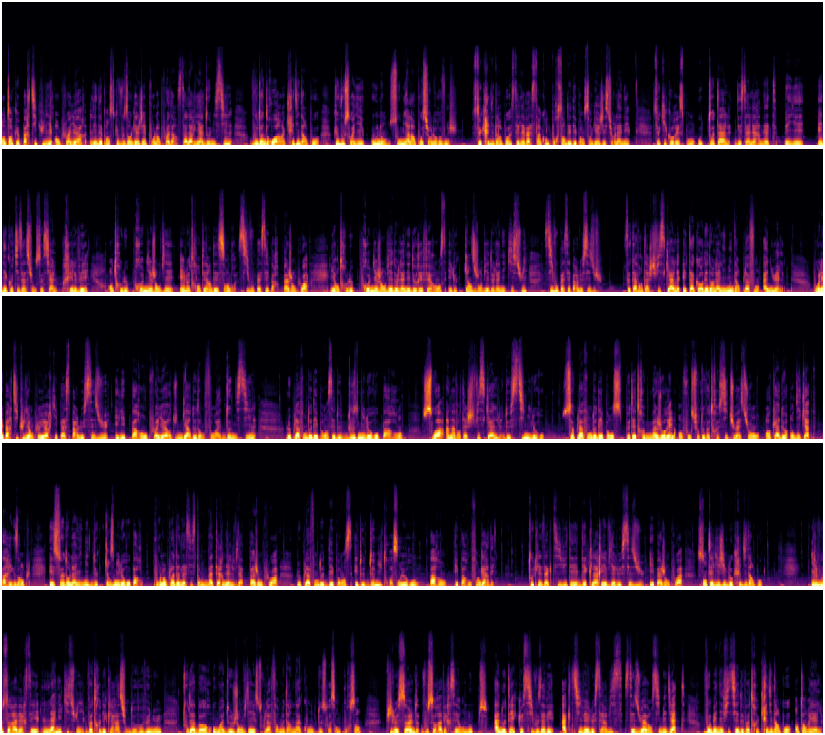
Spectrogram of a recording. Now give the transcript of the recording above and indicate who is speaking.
Speaker 1: En tant que particulier employeur, les dépenses que vous engagez pour l'emploi d'un salarié à domicile vous donnent droit à un crédit d'impôt, que vous soyez ou non soumis à l'impôt sur le revenu. Ce crédit d'impôt s'élève à 50% des dépenses engagées sur l'année, ce qui correspond au total des salaires nets payés et des cotisations sociales prélevées entre le 1er janvier et le 31 décembre si vous passez par page emploi et entre le 1er janvier de l'année de référence et le 15 janvier de l'année qui suit si vous passez par le CESU. Cet avantage fiscal est accordé dans la limite d'un plafond annuel. Pour les particuliers employeurs qui passent par le CESU et les parents employeurs d'une garde d'enfants à domicile, le plafond de dépenses est de 12 000 euros par an, soit un avantage fiscal de 6 000 euros. Ce plafond de dépenses peut être majoré en fonction de votre situation, en cas de handicap par exemple, et ce dans la limite de 15 000 euros par an. Pour l'emploi d'un assistant maternel via Page Emploi, le plafond de dépenses est de 2300 euros par an et par enfant gardé. Toutes les activités déclarées via le CESU et Page Emploi sont éligibles au crédit d'impôt. Il vous sera versé l'année qui suit votre déclaration de revenus, tout d'abord au mois de janvier sous la forme d'un acompte de 60%, puis le solde vous sera versé en août. A noter que si vous avez activé le service CESU Avance Immédiate, vous bénéficiez de votre crédit d'impôt en temps réel.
